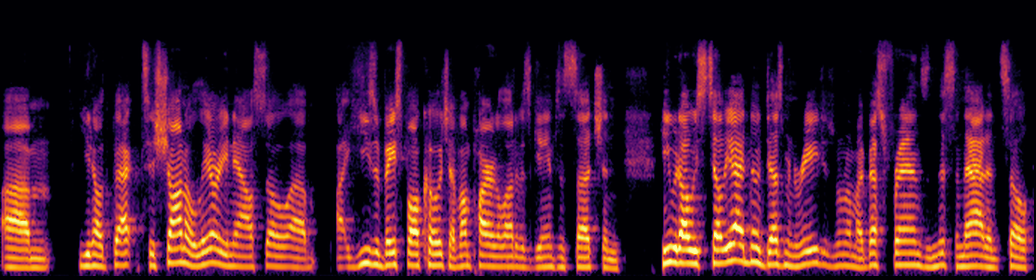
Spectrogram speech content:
Um, you know, back to Sean O'Leary now. So uh, he's a baseball coach. I've umpired a lot of his games and such. And he would always tell me, yeah, I know Desmond Reed is one of my best friends and this and that. And so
